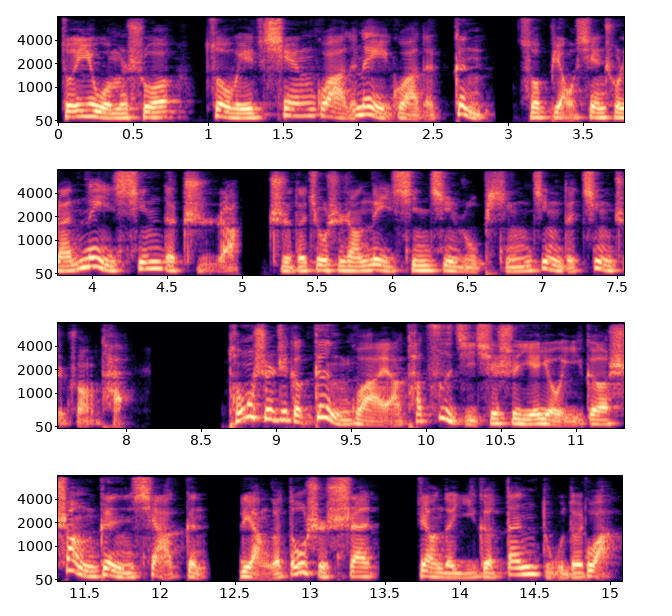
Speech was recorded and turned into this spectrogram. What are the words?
所以，我们说，作为牵挂的内卦的艮所表现出来内心的止啊，指的就是让内心进入平静的静止状态。同时，这个艮卦呀，它自己其实也有一个上艮下艮，两个都是山这样的一个单独的卦，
